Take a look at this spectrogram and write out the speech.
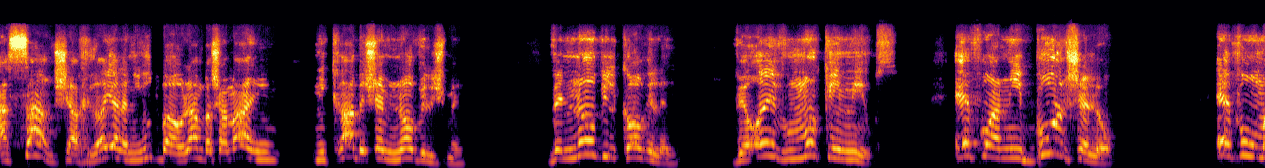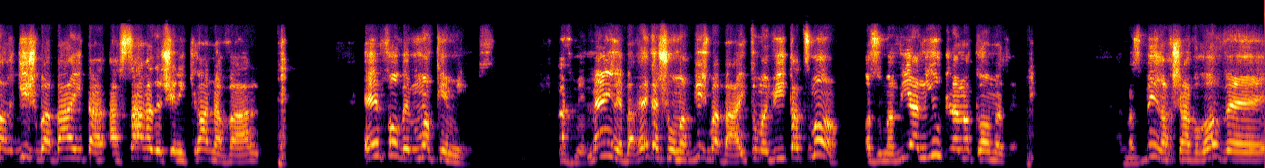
השר שאחראי על הניוט בעולם בשמיים, נקרא בשם נוביל שמי. ונוביל קורלי, ואוהב מוקי מיוס. איפה הניבול שלו? איפה הוא מרגיש בבית, השר הזה שנקרא נבל? איפה במוקי מיוס? אז ממילא, ברגע שהוא מרגיש בבית, הוא מביא את עצמו, אז הוא מביא עניות למקום הזה. אז מסביר עכשיו רובה,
